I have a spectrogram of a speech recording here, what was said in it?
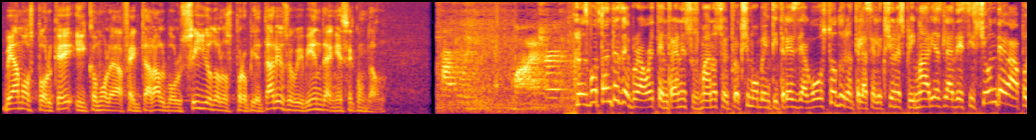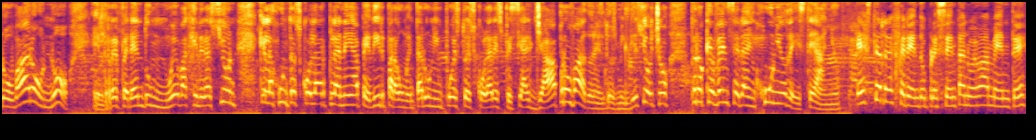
Veamos por qué y cómo le afectará al bolsillo de los propietarios de vivienda en ese condado. Los votantes de Broward tendrán en sus manos el próximo 23 de agosto durante las elecciones primarias la decisión de aprobar o no el referéndum Nueva Generación que la Junta Escolar planea pedir para aumentar un impuesto escolar especial ya aprobado en el 2018, pero que vencerá en junio de este año. Este referendo presenta nuevamente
